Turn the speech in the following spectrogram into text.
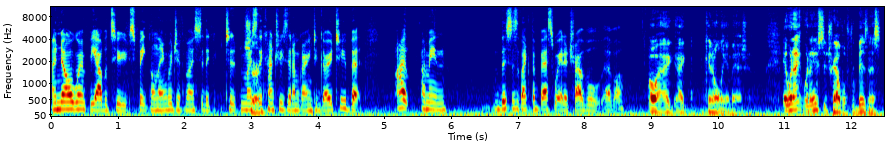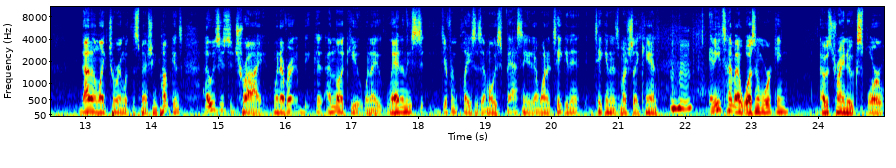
i know i won't be able to speak the language of most of the to most Sure. of the countries that i'm going to go to but i i mean this is like the best way to travel ever Oh, I, I can only imagine. And when I when I used to travel for business, not unlike touring with the Smashing Pumpkins, I always used to try whenever because I'm like you. When I land in these different places, I'm always fascinated. I want to take it in, take in as much as I can. Mm-hmm. Anytime I wasn't working, I was trying to explore,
